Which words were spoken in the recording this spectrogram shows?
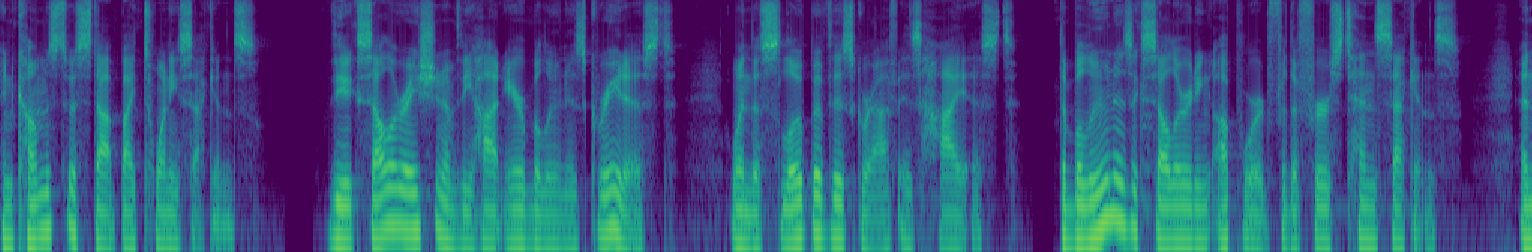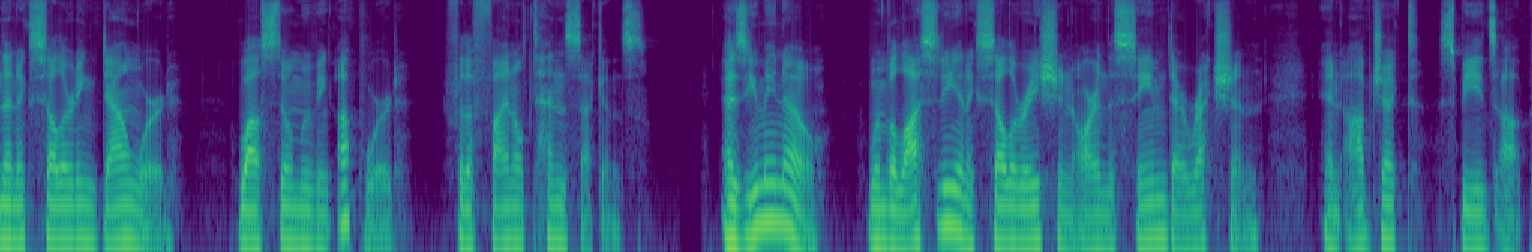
and comes to a stop by 20 seconds. The acceleration of the hot air balloon is greatest when the slope of this graph is highest. The balloon is accelerating upward for the first 10 seconds, and then accelerating downward while still moving upward for the final 10 seconds. As you may know, when velocity and acceleration are in the same direction, an object speeds up.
